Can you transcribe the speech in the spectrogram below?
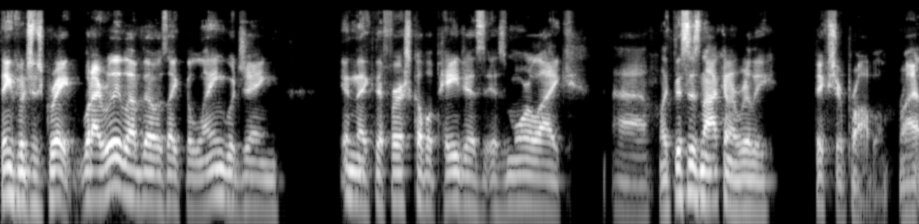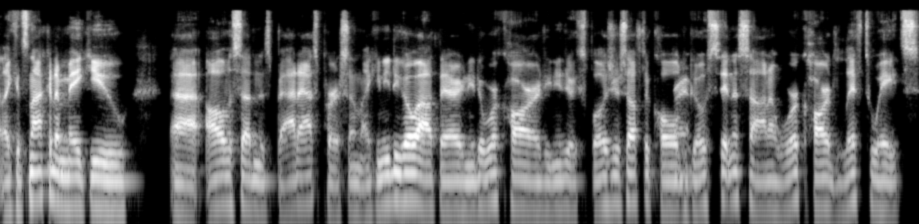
things, which is great. What I really love though is like the languaging in like the first couple pages is more like uh like this is not going to really fix your problem, right? Like it's not going to make you uh, all of a sudden this badass person. Like you need to go out there, you need to work hard, you need to expose yourself to cold, Right. go sit in a sauna, work hard, lift weights,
